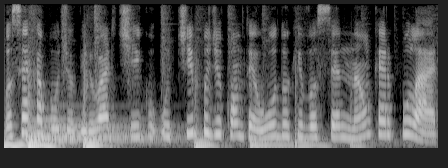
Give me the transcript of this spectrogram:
Você acabou de ouvir o artigo O tipo de conteúdo que você não quer pular,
